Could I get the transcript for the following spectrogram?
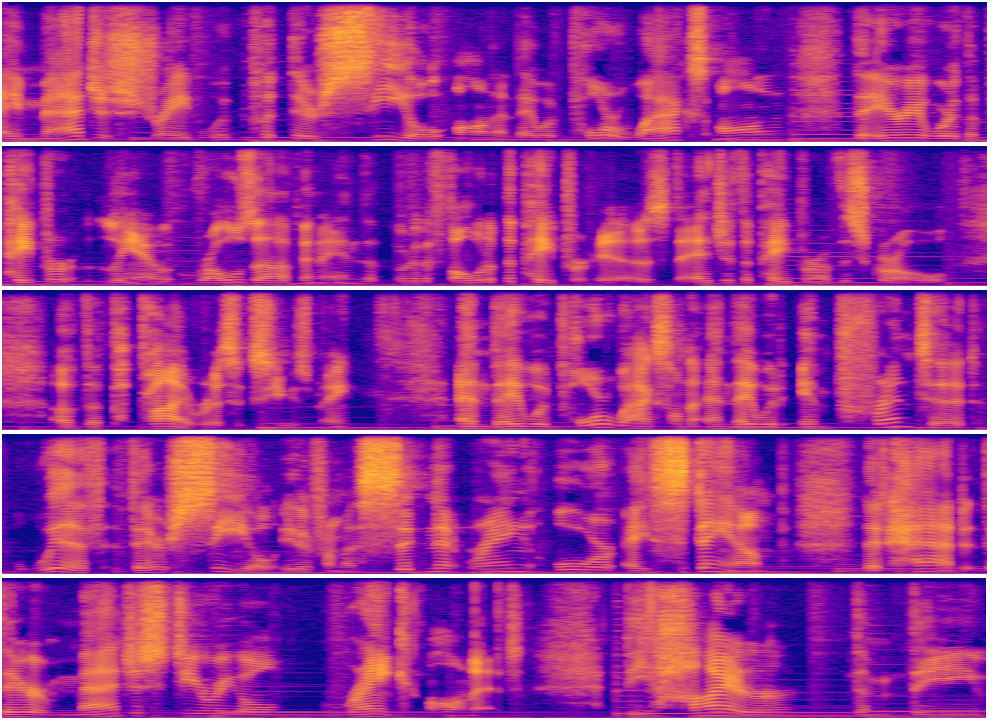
a magistrate would put their seal on it. They would pour wax on the area where the paper, you know, rolls up and, and the, where the fold of the paper is, the edge of the paper of the scroll, of the papyrus, excuse me. And they would pour wax on it and they would imprint it with their seal, either from a signet ring or a stamp that had their magisterial rank on it. The higher the, the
